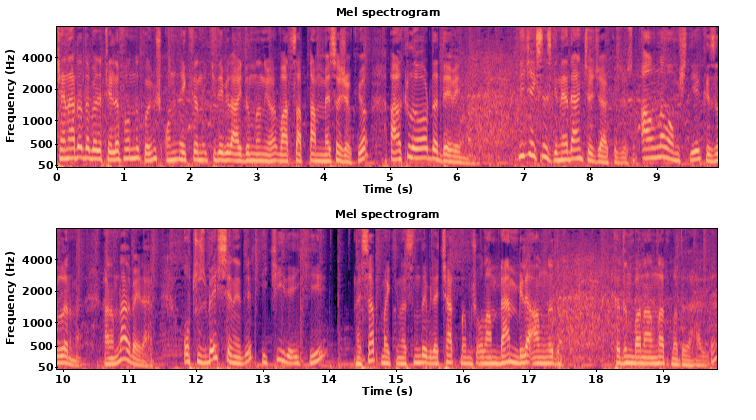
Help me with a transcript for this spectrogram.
Kenarda da böyle telefonunu koymuş. Onun ekranı ikide bir aydınlanıyor. Whatsapp'tan mesaj akıyor. Aklı orada deveniyor. Diyeceksiniz ki neden çocuğa kızıyorsun? Anlamamış diye kızılır mı? Hanımlar beyler 35 senedir 2 ile 2'yi hesap makinesinde bile çarpmamış olan ben bile anladım. Kadın bana anlatmadığı halde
